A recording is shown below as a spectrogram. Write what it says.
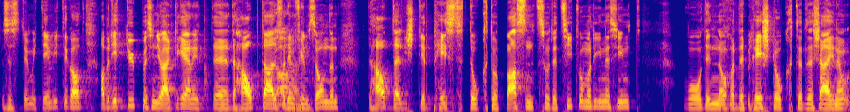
dass es mit dem weitergeht. Aber die Typen sind ja eigentlich gerne nicht der, der Hauptteil Ja. von dem Film, sondern der Hauptteil ist der Pestdoktor, passend zu der Zeit, wo wir drin sind. Wo dann nachher der Pestdoktor, das ist einer,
